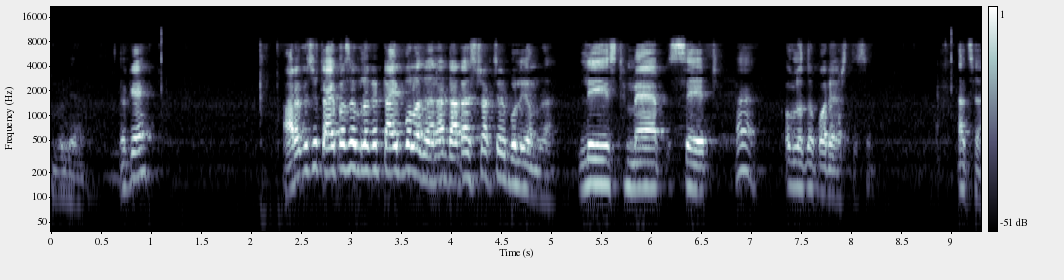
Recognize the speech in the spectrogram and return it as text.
বুলিয়ান ওকে আরও কিছু টাইপ আছে ওগুলোকে টাইপ বলা যায় না ডাটা স্ট্রাকচার বলি আমরা। লিস্ট ম্যাপ সেট হ্যাঁ? ওগুলো তো পরে আসতেছে। আচ্ছা।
